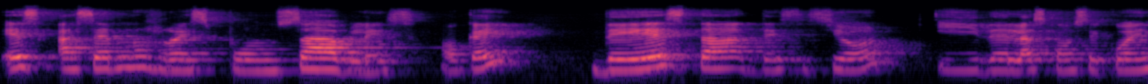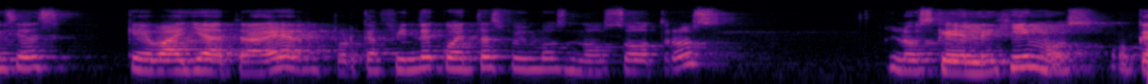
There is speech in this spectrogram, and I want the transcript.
es hacernos responsables, ¿ok? De esta decisión y de las consecuencias que vaya a traer, porque a fin de cuentas fuimos nosotros los que elegimos, ¿ok?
